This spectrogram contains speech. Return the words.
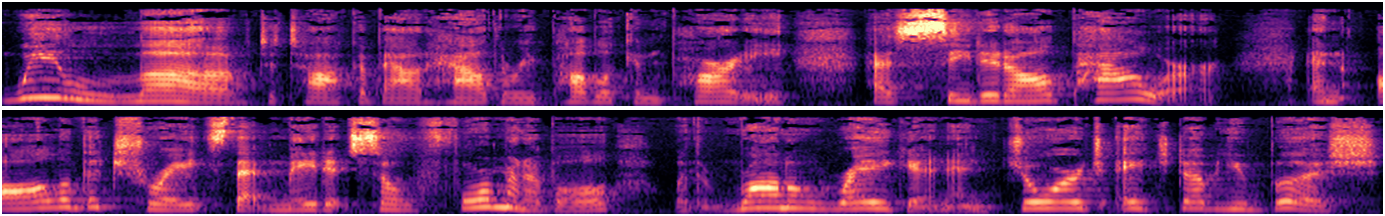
We love to talk about how the Republican Party has ceded all power and all of the traits that made it so formidable with Ronald Reagan and George H.W. Bush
